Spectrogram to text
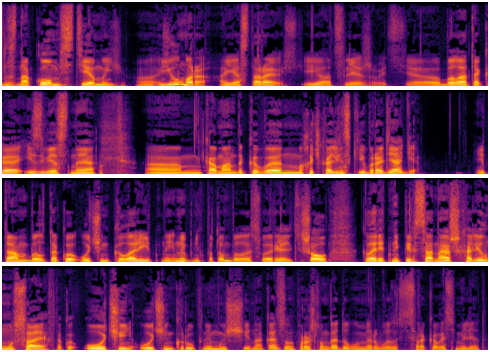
знаком с темой э, юмора, а я стараюсь ее отслеживать, э, была такая известная команда КВН «Махачкалинские бродяги», и там был такой очень колоритный, ну, у них потом было свое реалити-шоу, колоритный персонаж Халил Мусаев, такой очень-очень крупный мужчина. Оказывается, он в прошлом году умер в возрасте 48 лет.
